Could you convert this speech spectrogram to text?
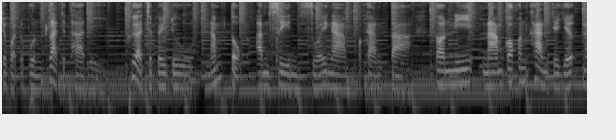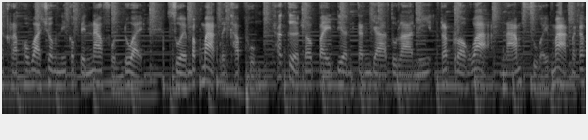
จังหวัดอุบลราชธานีเพื่อจะไปดูน้ำตกอันซีน สวยงามประการตา ตอนนี้น้ำก็ค่อนข้างจะเยอะนะครับ เพราะว่าช่วงนี้ก็เป็นหน้าฝนด้วย สวยมากๆเลยครับผม ถ้าเกิดเราไปเดือนกันยาตุลานี้ รับรองว่าน้ำสวยมากนะครับ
